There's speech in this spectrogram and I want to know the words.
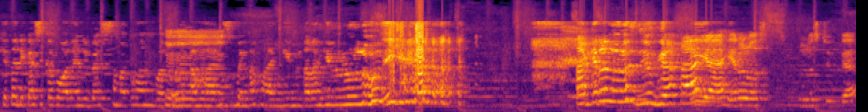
kita dikasih kekuatan juga sama Tuhan buat bertahan sebentar lagi, bentar lagi lu lulus. iya Akhirnya lulus juga kan? iya akhirnya lulus lulus juga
